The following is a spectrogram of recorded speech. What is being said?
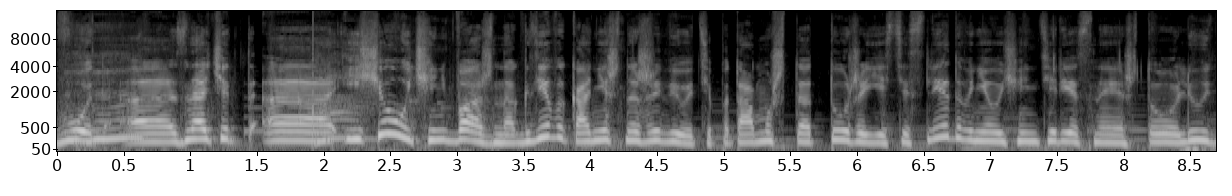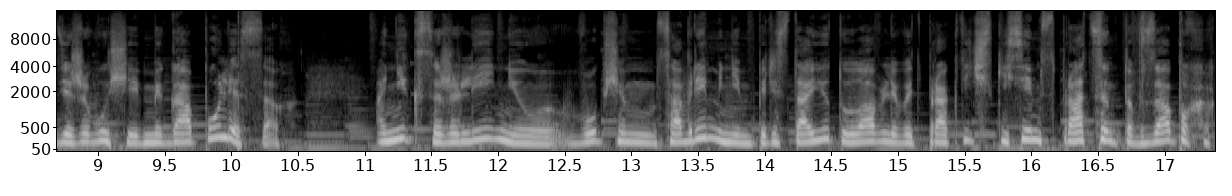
Вот, mm-hmm. значит, э, еще очень важно, где вы, конечно, живете, потому что тоже есть исследования очень интересные, что люди, живущие в мегаполисах, они, к сожалению, в общем, со временем перестают улавливать практически 70% запахов,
